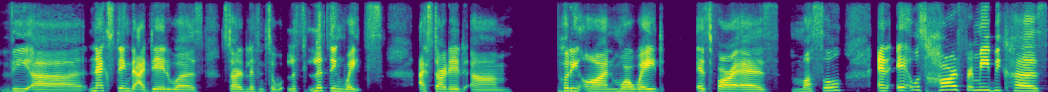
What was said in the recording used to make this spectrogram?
the uh, next thing that I did was started lifting to lift, lifting weights. I started um, putting on more weight as far as muscle, and it was hard for me because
